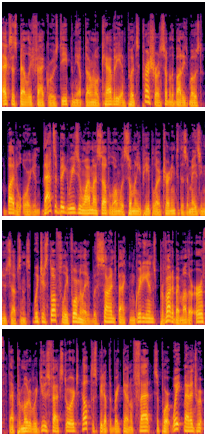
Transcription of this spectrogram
excess belly fat grows deep in the abdominal cavity and puts pressure on some of the body's most vital organs. That's a big reason why myself, along with so many people, are turning to this amazing new substance, which is thoughtfully formulated with science-backed ingredients provided by Mother Earth that promote a reduced fat storage, help to speed up the breakdown of fat, support weight management,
